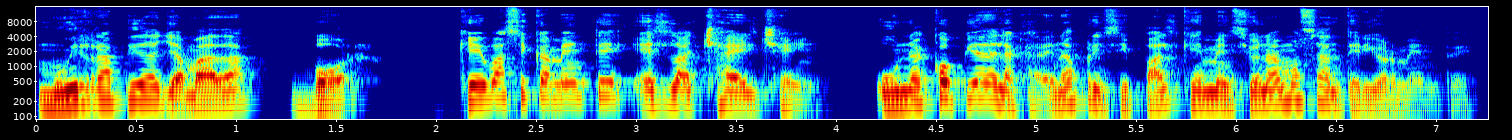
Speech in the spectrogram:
muy rápida llamada BOR que básicamente es la child chain, una copia de la cadena principal que mencionamos anteriormente.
